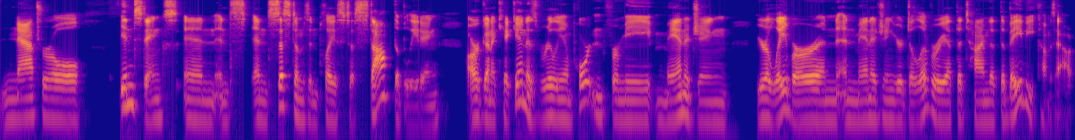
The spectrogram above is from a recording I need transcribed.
natural instincts and, and, and systems in place to stop the bleeding are going to kick in is really important for me managing your labor and, and managing your delivery at the time that the baby comes out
